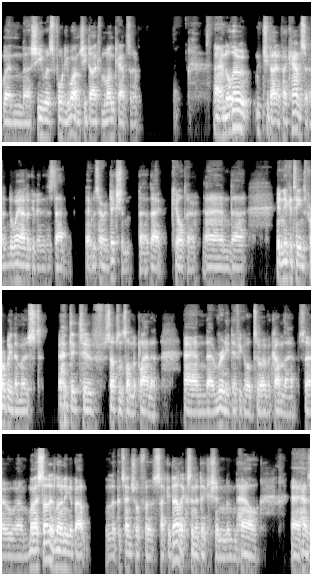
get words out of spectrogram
when uh, she was 41, she died from lung cancer. And although she died of her cancer, the way I look at it is that it was her addiction that, that killed her. And uh, you know, nicotine is probably the most addictive substance on the planet and uh, really difficult to overcome that. So um, when I started learning about the potential for psychedelics in addiction and how it has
